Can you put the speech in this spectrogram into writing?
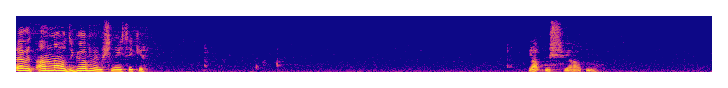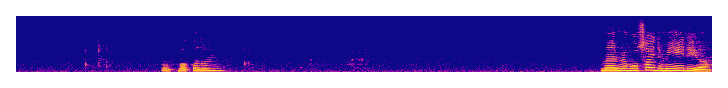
Evet anlamadı görmemiş neyse ki. Yapmış ya bunu. Evet bakalım. Mermi bulsaydım iyiydi ya.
